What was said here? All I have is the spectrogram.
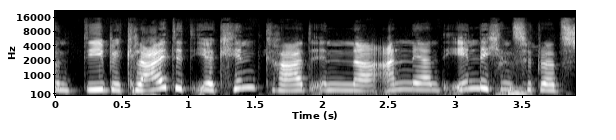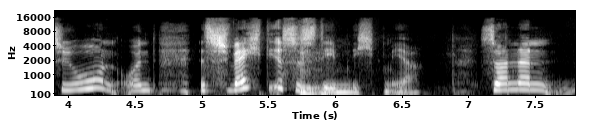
Und die begleitet ihr Kind gerade in einer annähernd ähnlichen mhm. Situation und es schwächt ihr System mhm. nicht mehr. sondern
